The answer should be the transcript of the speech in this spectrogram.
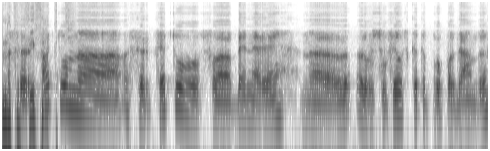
На какви факти? Сърцето на сърцето в БНР на русофилската пропаганда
